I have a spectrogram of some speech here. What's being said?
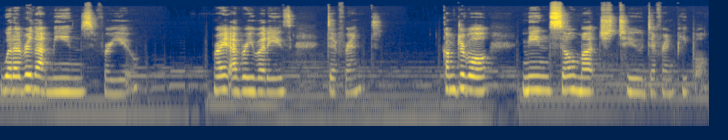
whatever that means for you, right? Everybody's different. Comfortable means so much to different people.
